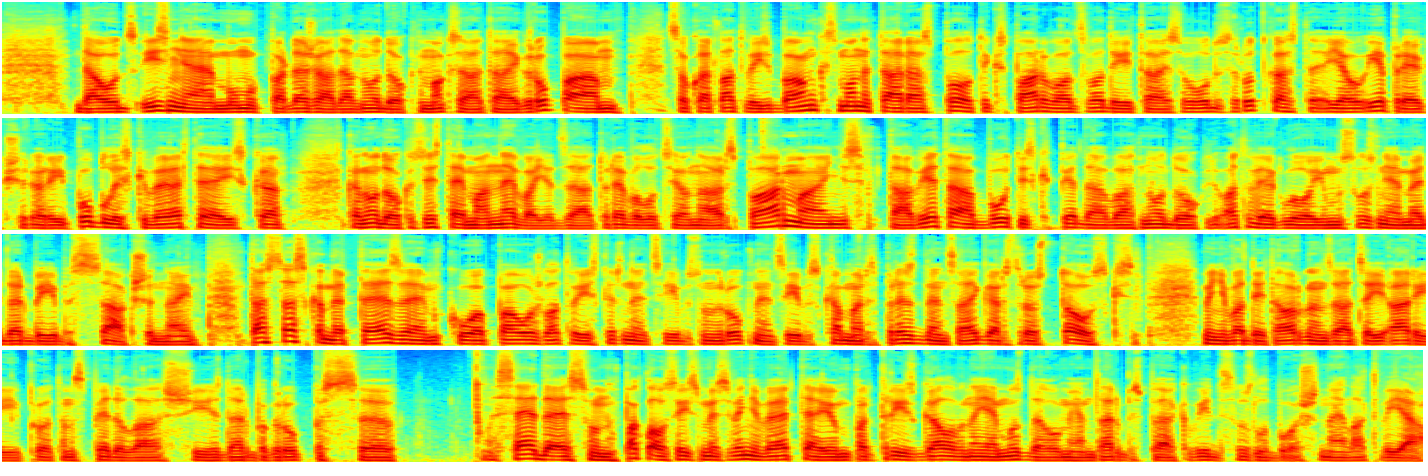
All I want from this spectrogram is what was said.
daudz izņēmumu par dažādām nodokļu maksātāju grupām. Savukārt Latvijas Bankas monetārās politikas pārvaldes vadītājs Uldis Rutkaste jau iepriekš ir arī publiski vērtējis, ka, ka nodokļu sistēmā nevajadzētu revolucionāras pārmaiņas, tā vietā būtiski piedāvāt nodokļu atvieglojumus uzņēmumiem uzņēmējdarbības sākšanai. Tas saskan ar tēzēm, ko pauž Latvijas Tirzniecības un Rūpniecības kameras prezidents Aigars Rostovskis. Viņa vadītā organizācija arī, protams, piedalās šīs darba grupas eh, sēdēs un paklausīsimies viņa vērtējumu par trīs galvenajiem uzdevumiem darba spēka vidas uzlabošanai Latvijā.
